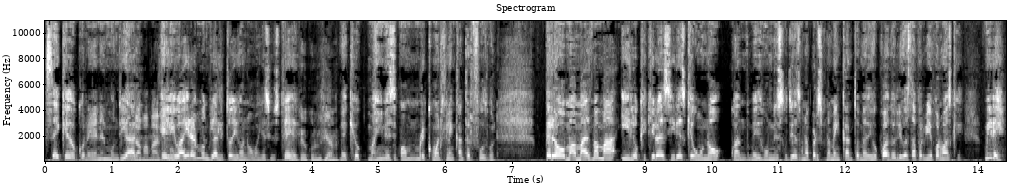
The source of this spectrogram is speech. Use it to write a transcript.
se quedó con él en el mundial. La mamá es él la iba a ir al mundial y todo dijo, no, váyase usted. Me quedo con Luciano. Me quedo, imagínese, para un hombre como él que le encanta el fútbol. Pero mamá es mamá y lo que quiero decir es que uno, cuando me dijo en estos días una persona, me encantó, me dijo, cuando el hijo está bien formado es que, mire,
